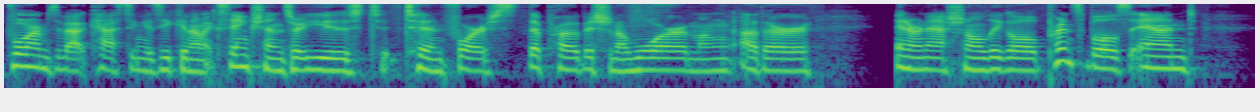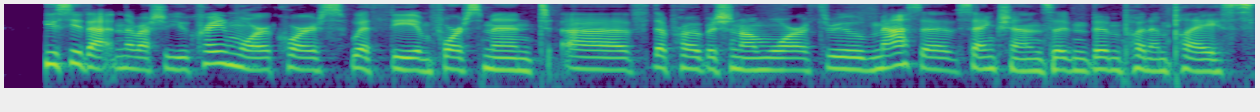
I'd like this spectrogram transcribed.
forms of outcasting is economic sanctions are used to enforce the prohibition of war among other international legal principles and you see that in the Russia Ukraine war, of course, with the enforcement of the prohibition on war through massive sanctions that have been put in place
